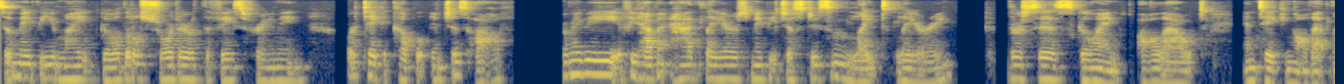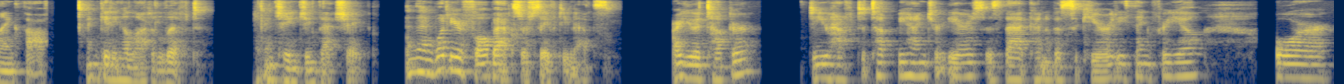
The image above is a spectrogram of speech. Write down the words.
so maybe you might go a little shorter with the face framing or take a couple inches off. Or maybe if you haven't had layers, maybe just do some light layering versus going all out and taking all that length off and getting a lot of lift and changing that shape. And then what are your fallbacks or safety nets? Are you a tucker? Do you have to tuck behind your ears? Is that kind of a security thing for you? Or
